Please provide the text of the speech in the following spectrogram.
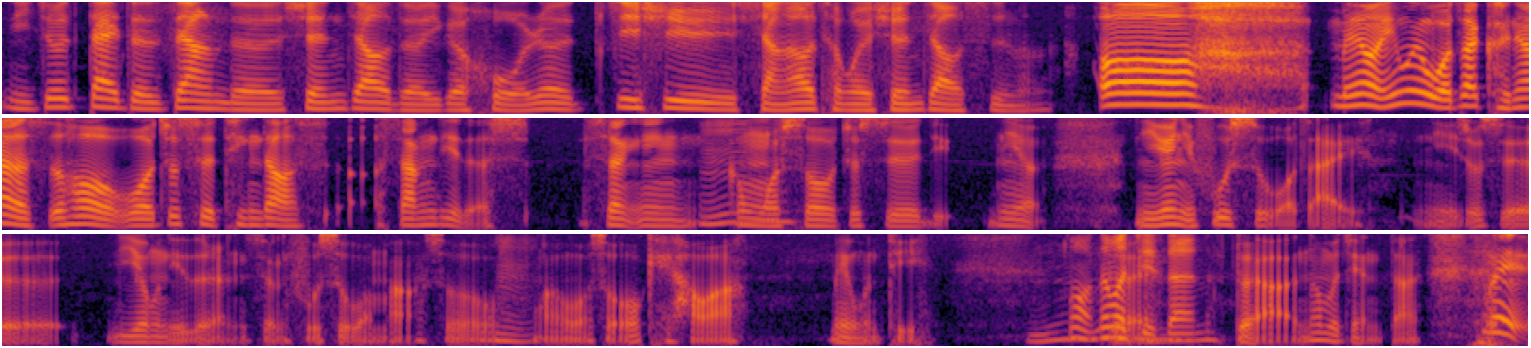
你就带着这样的宣教的一个火热，继续想要成为宣教士吗？哦，没有，因为我在肯亚的时候，我就是听到上上帝的声声音跟我嗯说，就是你你你愿意服侍我在，你就是你用你的人生服侍我吗？说、嗯啊我说 OK 好啊，没问题。哦，那么简单。对啊，那么简单。因为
